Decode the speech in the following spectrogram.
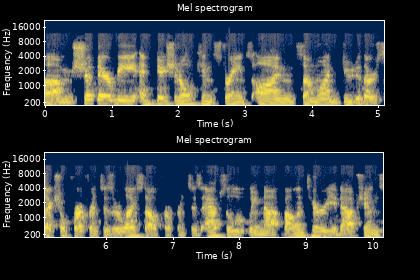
Um, should there be additional constraints on someone due to their sexual preferences or lifestyle preferences? Absolutely not. Voluntary adoptions,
